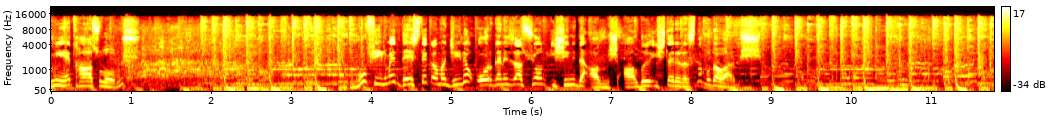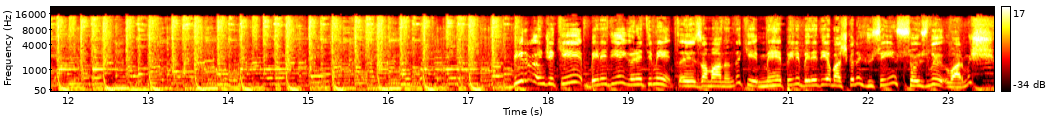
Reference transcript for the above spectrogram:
Niyet hasıl olmuş. Bu filme destek amacıyla organizasyon işini de almış. Aldığı işler arasında bu da varmış. önceki belediye yönetimi e, zamanındaki MHP'li belediye başkanı Hüseyin Sözlü varmış.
